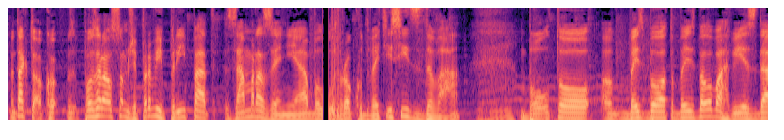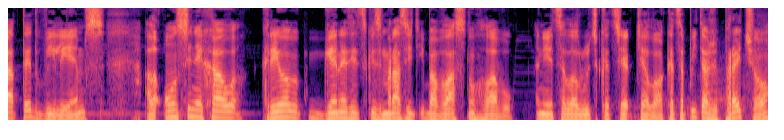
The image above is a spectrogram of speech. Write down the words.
No takto, ako, pozeral som, že prvý prípad zamrazenia bol v roku 2002. Mm-hmm. Bol to, base, bola to baseballová hviezda Ted Williams, ale on si nechal kryogeneticky zmraziť iba vlastnú hlavu a nie celé ľudské telo. A keď sa pýta, že prečo,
